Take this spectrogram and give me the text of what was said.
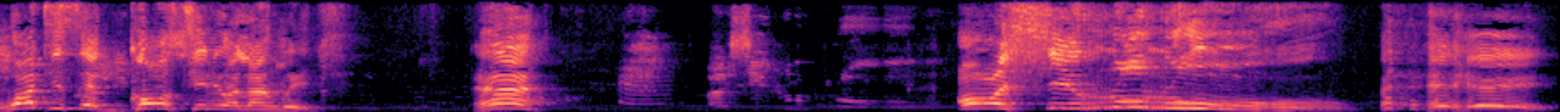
What is a ghost in your language? Eh? Oshiruru. Oshiruru. Amen.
